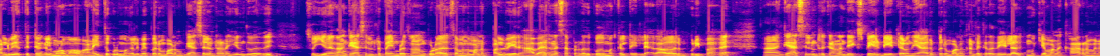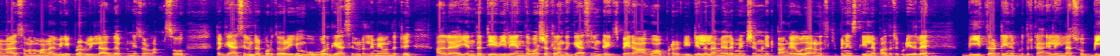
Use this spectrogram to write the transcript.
பல்வேறு திட்டங்கள் மூலமாகவும் அனைத்து குடும்பங்களுமே பெரும்பாலும் கேஸ் சிலிண்டரான இருந்து வருது. ஸோ என்னதான் கேஸ் சிலிண்டர் பயன்படுத்தினாலும் கூட அது சம்மந்தமான பல்வேறு அவேர்னஸ் அப்படின்றது பொதுமக்கள்கிட்ட இல்லை. அதாவது அதிலும் குறிப்பாக கேஸ் சிலிண்டருக்கான அந்த எக்ஸ்பைரி டேட்டை வந்து யாரும் பெரும்பாலும் கண்டுக்கிறதே இல்லை. அதுக்கு முக்கியமான காரணம் என்னென்னா அது சம்மந்தமான விழிப்புணர்வு இல்லாது அப்படின்னு சொல்லலாம். ஸோ இப்போ கேஸ் சிலிண்டரை பொறுத்த வரைக்கும் ஒவ்வொரு கேஸ் சிலிண்டர்லையுமே வந்துட்டு அதில் எந்த தேதியில் எந்த வருஷத்தில் அந்த கேஸ் சிலிண்டர் எக்ஸ்பைர் ஆகும் அப்படின்ற டீட்டெயில் எல்லாமே அதில் மென்ஷன் பண்ணியிருப்பாங்க. உதாரணத்துக்கு இப்போ நீங்கள் ஸ்க்ரீனில் பார்த்துருக்கூடியதில் பி தேர்ட்டின்னு கொடுத்துருக்காங்க இல்லைங்களா? ஸோ பி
